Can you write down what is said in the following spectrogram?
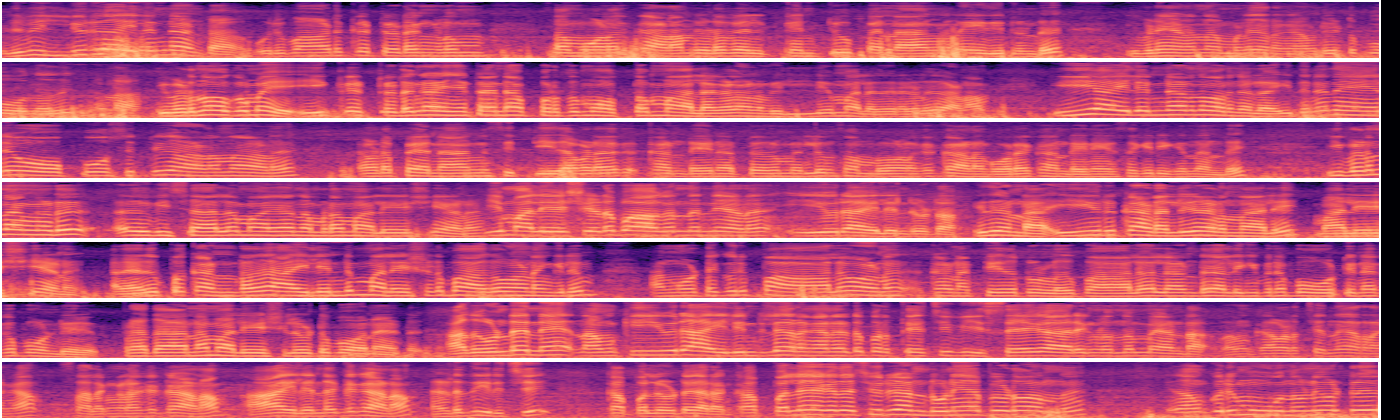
ഇത് വലിയൊരു ഐലൻഡാണ് കേട്ടോ ഒരുപാട് കെട്ടിടങ്ങളും സംഭവങ്ങളൊക്കെ കാണാം. ഇവിടെ വെൽക്കം ടു പെനാങ് എന്ന് എഴുതിയിട്ടുണ്ട്. ഇവിടെയാണ് നമ്മൾ ഇറങ്ങാൻ വേണ്ടിയിട്ട് പോകുന്നത്. കണ്ടാ ഇവിടെ നോക്കുമ്പോ ഈ കെട്ടിടം കഴിഞ്ഞിട്ട് അതിന്റെ അപ്പുറത്ത് മൊത്തം മലകളാണ്. വലിയ മലനിരകൾ കാണാം. ഈ ഐലൻഡാണെന്ന് പറഞ്ഞല്ലോ ഇതിന് നേരെ ഓപ്പോസിറ്റ് കാണുന്നതാണ് നമ്മുടെ പെനാങ് സിറ്റി അവിടെ കണ്ടെയ്നർ ടെർമിനലും സംഭവങ്ങളൊക്കെ കാണാം. കുറേ കണ്ടെയ്നേഴ്സ് ഒക്കെ ഇരിക്കുന്നുണ്ട്. ഇവിടെ നിന്ന് അങ്ങോട്ട് വിശാലമായ നമ്മുടെ മലേഷ്യയാണ്. ഈ മലേഷ്യയുടെ ഭാഗം തന്നെയാണ് ഈ ഒരു ഐലൻഡ് കേട്ടോ. ഇത് കണ്ട ഈ ഒരു കടൽ കിടന്നാൽ മലേഷ്യയാണ്. അതായത് ഇപ്പൊ കണ്ടത് ഐലൻഡും മലേഷ്യയുടെ ഭാഗമാണെങ്കിലും അങ്ങോട്ടേക്ക് ഒരു പാലമാണ് കണക്ട് ചെയ്തിട്ടുള്ളത്? പാലം അല്ലാണ്ട് അല്ലെങ്കിൽ പിന്നെ ബോട്ടിനൊക്കെ പോകേണ്ടി വരും. പ്രധാന മലേഷ്യയിലോട്ട് പോകാനായിട്ട്. അതുകൊണ്ട് തന്നെ നമുക്ക് ഈ ഒരു ഐലൻഡിൽ ഇറങ്ങാനായിട്ട് പ്രത്യേകിച്ച് വിസയോ കാര്യങ്ങളൊന്നും വേണ്ട. നമുക്ക് അവിടെ ചെന്ന് ഇറങ്ങാം. സ്ഥലങ്ങളൊക്കെ കാണാം. ആ ഐലൻഡൊക്കെ കാണാം. എന്നിട്ട് തിരിച്ച് കപ്പലിലോട്ട് കയറാം. കപ്പൽ ഏകദേശം ഒരു രണ്ടു മണിയായപ്പോൾ ഇവിടെ വന്ന് നമുക്കൊരു മൂന്ന് മണി തൊട്ട്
